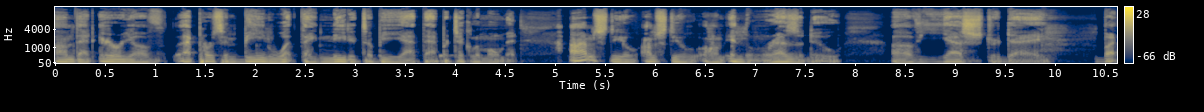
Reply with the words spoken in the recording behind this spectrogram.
um, that area of that person being what they needed to be at that particular moment. I'm still I'm still um, in the residue of yesterday, but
